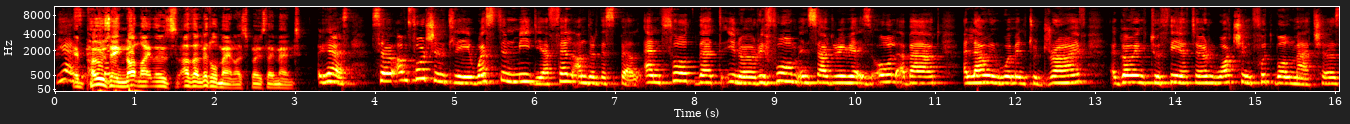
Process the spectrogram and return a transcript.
Yes. Imposing, not like those other little men, I suppose they meant. Yes. So unfortunately, Western media fell under the spell and thought that, you know, reform in Saudi Arabia is all about allowing women to drive, uh, going to theater, watching football matches,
